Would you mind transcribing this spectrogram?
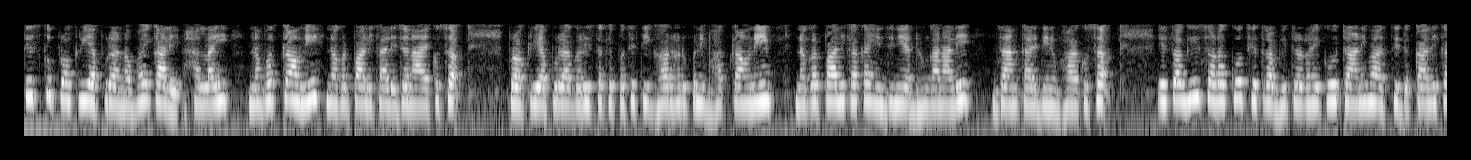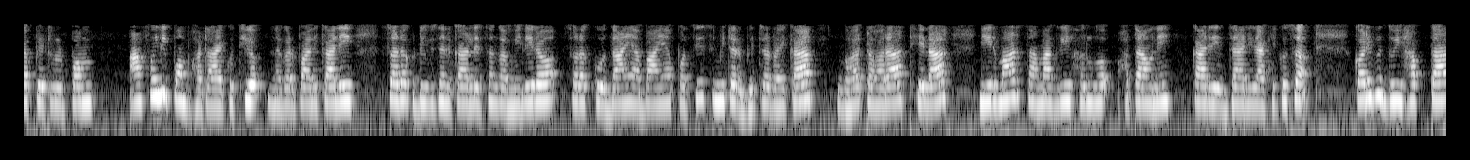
त्यसको प्रक्रिया पूरा नभएकाले हाललाई नभत्काउने नगरपालिकाले जनाएको छ। प्रक्रिया पूरा गरिसकेपछि ती घरहरू पनि भत्काउने नगरपालिकाका इन्जिनियर ढुङ्गानाले जानकारी दिनुभएको छ। यसअघि सड़कको क्षेत्रभित्र रहेको टाँडीमा स्थित कालिका पेट्रोल पम्प आफैले पम्प हटाएको थियो। नगरपालिकाले सड़क डिभिजन कार्यालयसँग मिलेर सड़कको दायाँ बायाँ पच्चीस मिटर भित्र रहेका घर टहरा ठेला निर्माण सामग्रीहरू हटाउने कार्य जारी राखेको छ। करिब दुई हप्ता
